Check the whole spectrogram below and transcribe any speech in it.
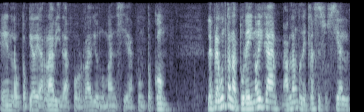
en la Utopía de Arrábida por radionumancia.com. Le preguntan a Turein, oiga, hablando de clase social,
